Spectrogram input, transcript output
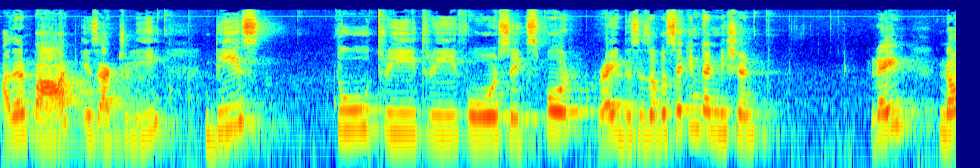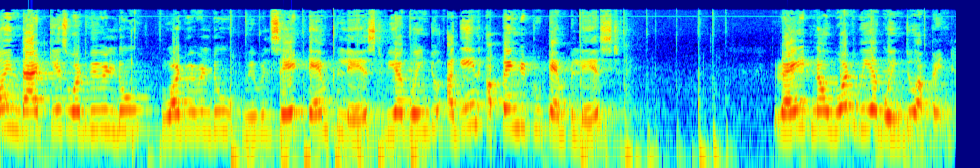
Other part is actually these 2, 3, 3, 4, 6, 4, right? This is our second condition, right? now in that case what we will do? What we will do? We will say temp list. We are going to again append it to temp list right? Now what we are going to append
